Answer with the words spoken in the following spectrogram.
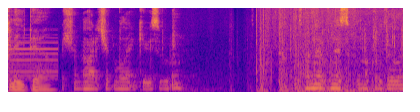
later. Що нагарчик маленький візьму. Вони вниз накрутили.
